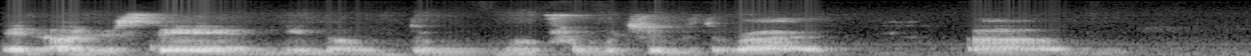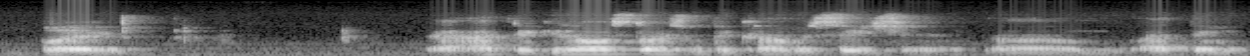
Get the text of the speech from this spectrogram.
and understand, you know, the root from which it was derived. Um, but I think it all starts with the conversation. Um, I think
